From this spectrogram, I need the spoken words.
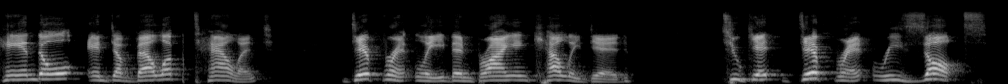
handle and develop talent differently than Brian Kelly did to get different results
